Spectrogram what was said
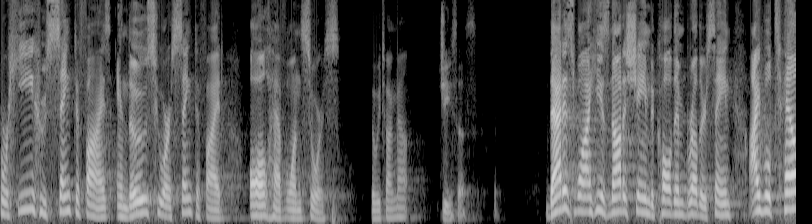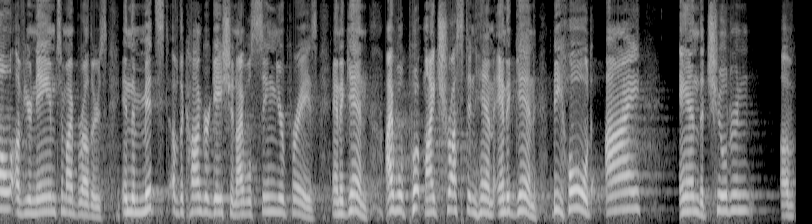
For he who sanctifies and those who are sanctified all have one source. Who are we talking about? Jesus. That is why he is not ashamed to call them brothers, saying, I will tell of your name to my brothers. In the midst of the congregation, I will sing your praise. And again, I will put my trust in him. And again, behold, I and the children of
